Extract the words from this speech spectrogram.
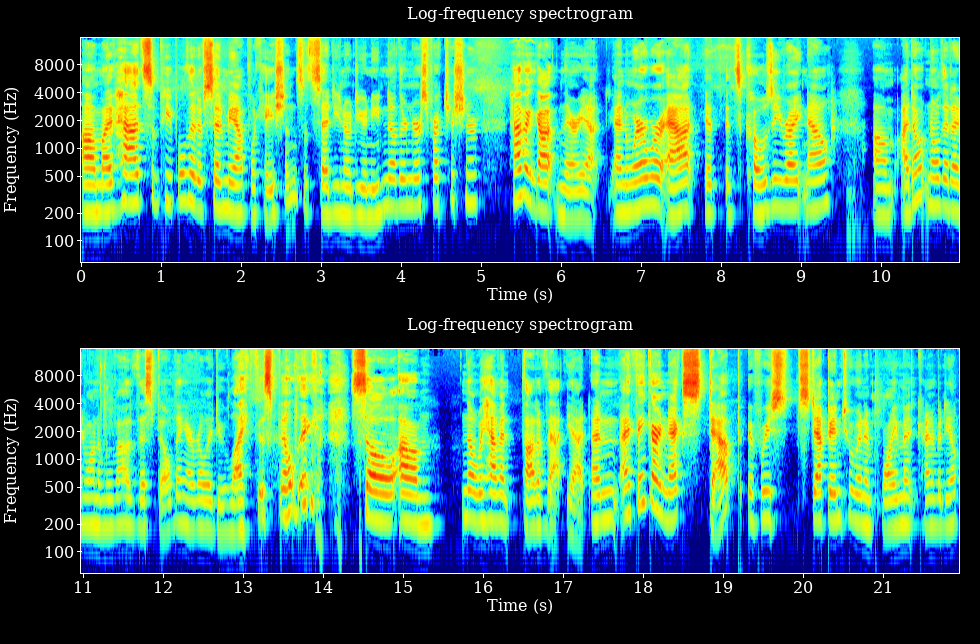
Um, I've had some people that have sent me applications that said, you know, do you need another nurse practitioner? Haven't gotten there yet. And where we're at, it, it's cozy right now. Um, I don't know that I'd want to move out of this building. I really do like this building. so, um, no, we haven't thought of that yet. And I think our next step, if we step into an employment kind of a deal,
